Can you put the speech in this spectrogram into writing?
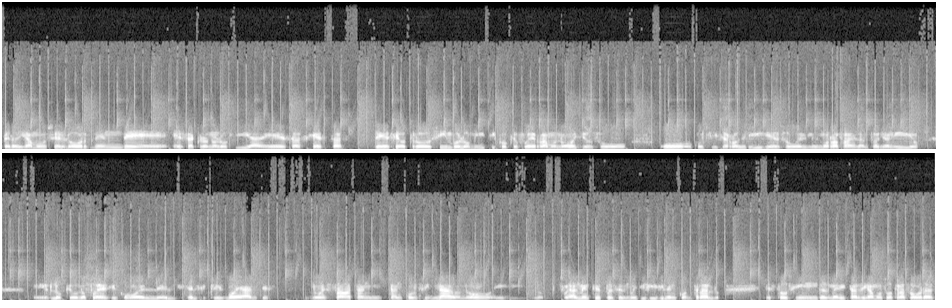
pero digamos el orden de esa cronología, de esas gestas, de ese otro símbolo mítico que fue Ramón Hoyos o, o Cochise Rodríguez o el mismo Rafael Antonio Niño, eh, lo que uno puede decir como el, ciclismo de antes, no estaba tan, tan consignado, ¿no? Y realmente pues es muy difícil encontrarlo. Esto sin desmeritar, digamos, otras obras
